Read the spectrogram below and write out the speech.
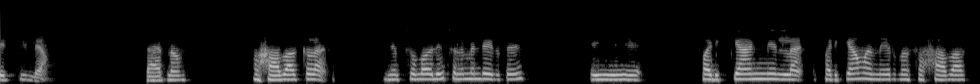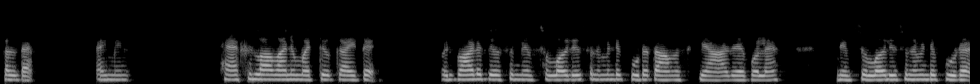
തെറ്റില്ല. കാരണം സഹാബാക്കളെ നബി സല്ലല്ലാഹു അലൈഹി വസല്ലമയുടെ അടുത്ത് ഈ പഠിക്കാനുള്ള പഠിക്കാൻ വന്നിരുന്ന സഹാബാക്കളുടെ ഐ മീൻ ഹാഫിളാവാനും മറ്റൊക്കെ ആയിട്ട് ഒരുപാട് ദിവസം നബി സല്ലല്ലാഹു അലൈഹി സ്വലമിന്റെ കൂടെ താമസിക്കുക അതേപോലെ നബി സല്ലല്ലാഹു അലൈഹി സ്വലമിന്റെ കൂടെ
